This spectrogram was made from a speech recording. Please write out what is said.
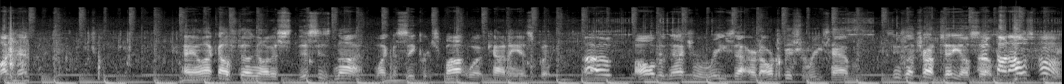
Like that. Hey, like I was telling y'all, this this is not like a secret spot. what it kind of is, but Uh oh. all the natural reefs out or the artificial reefs have them. As soon as I try to tell y'all I something, thought I was home.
